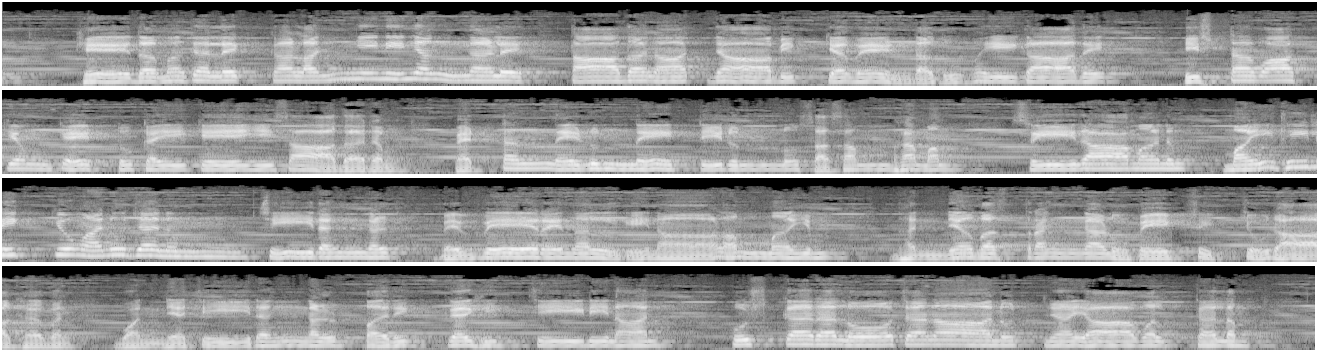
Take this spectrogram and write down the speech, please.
ഖേദമകലെ കളഞ്ഞിനി ഞങ്ങളെ താതനാജ്ഞാപിക്ക വേണ്ടതു വൈകാതെ. ഇഷ്ടവാക്യം കേട്ടു കൈകേയി സാദരം. പെട്ടെന്നെഴുന്നേറ്റിരുന്നു സസംഭ്രമം. ശ്രീരാമനും മൈഥിലിക്കുമനുജനും ചീരങ്ങൾ വെവ്വേറെ നൽകിനാളമ്മയും ധന്യവസ്ത്രങ്ങളുപേക്ഷിച്ചു രാഘവൻ. വന്യചീരങ്ങൾ പരിഗ്രഹിച്ചിടിനാൻ പുഷ്കരലോചനാനുജ്ഞയാവൽക്കലം.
